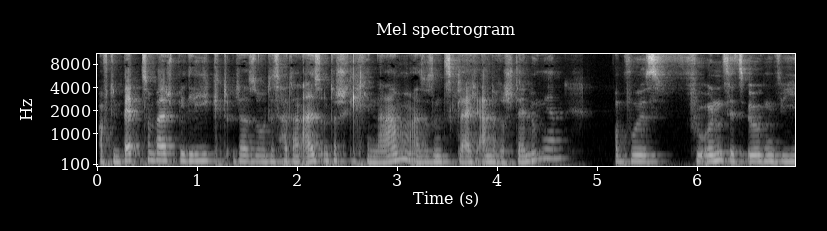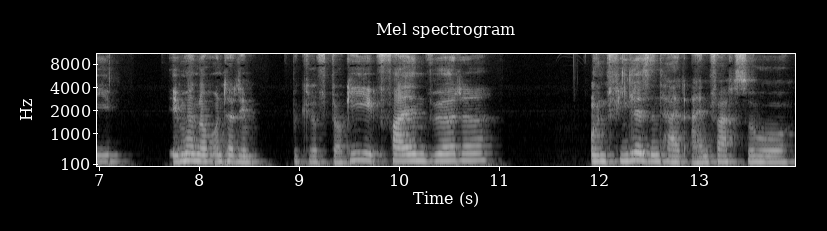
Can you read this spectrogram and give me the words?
auf dem Bett zum Beispiel liegt oder so. Das hat dann alles unterschiedliche Namen, also sind es gleich andere Stellungen, obwohl es für uns jetzt irgendwie immer noch unter dem Begriff Doggy fallen würde. Und viele sind halt einfach so.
